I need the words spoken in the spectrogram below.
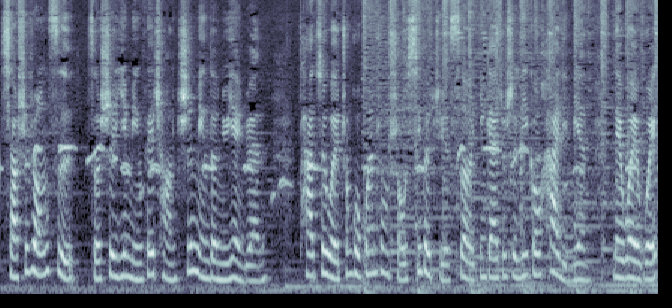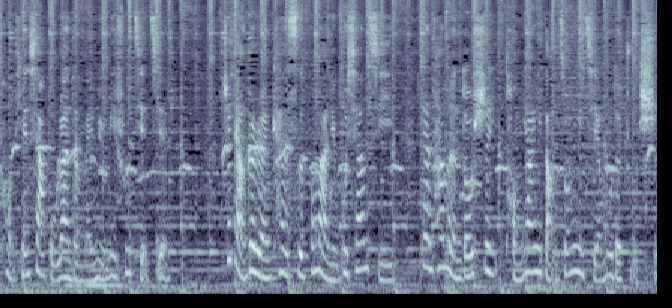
小石荣子则是一名非常知名的女演员，她最为中国观众熟悉的角色，应该就是《Legal High》里面那位唯恐天下不乱的美女秘书姐姐。这两个人看似风马牛不相及，但他们都是同样一档综艺节目的主持。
